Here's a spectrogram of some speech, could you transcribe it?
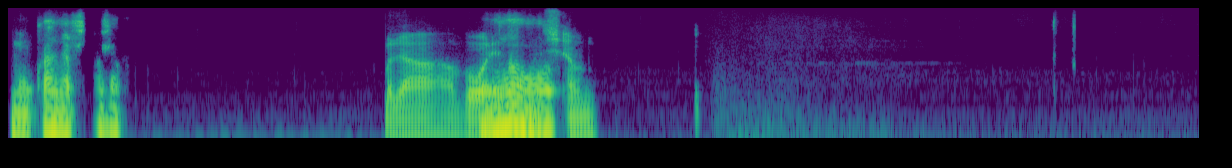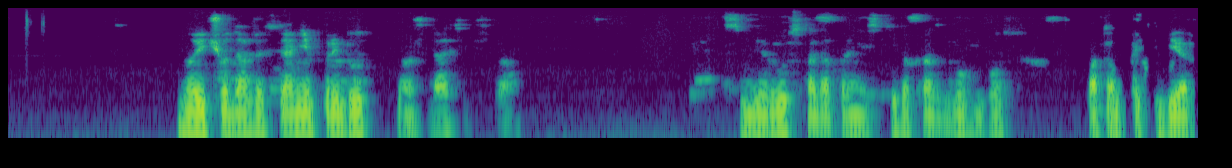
Ну, конечно же. Бля, Войд, Ну зачем? Ну и что, даже если они придут, ну, ждать и все. Соберусь, тогда принести как раз двух боссов. Потом пойти вверх.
